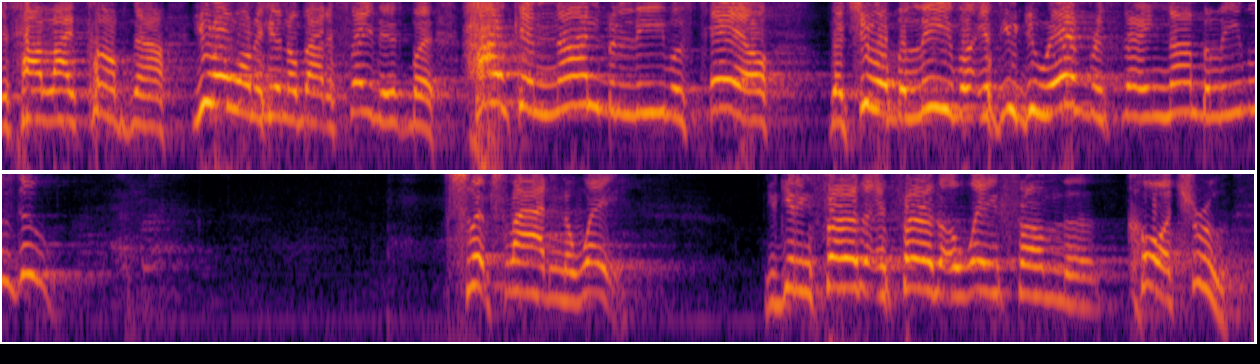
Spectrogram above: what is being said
It's how life comes now. You don't want to hear nobody say this, but how can non believers tell that you're a believer if you do everything non believers do? Slip sliding away. You're getting further and further away from the core truth.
